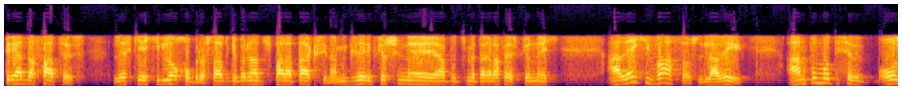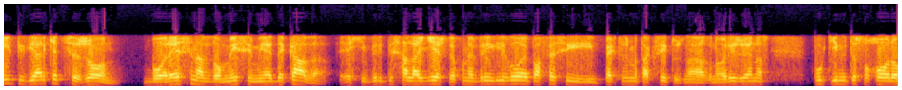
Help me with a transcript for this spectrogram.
30 φάτσες. Λες και έχει λόγο μπροστά του και πρέπει να τους παρατάξει. Να μην ξέρει ποιος είναι από τις μεταγραφές, ποιον έχει. Αλλά έχει βάθος. Δηλαδή, αν πούμε ότι σε όλη τη διάρκεια της σεζόν μπορέσει να δομήσει μια εντεκάδα, έχει βρει τις αλλαγές του, έχουν βρει λίγο επαφές οι παίκτες μεταξύ τους, να γνωρίζει ο ένας που κινείται στο χώρο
